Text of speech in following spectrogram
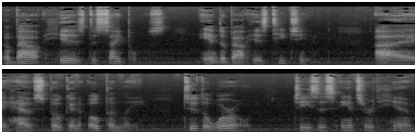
about his disciples and about his teaching. I have spoken openly to the world. Jesus answered him.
